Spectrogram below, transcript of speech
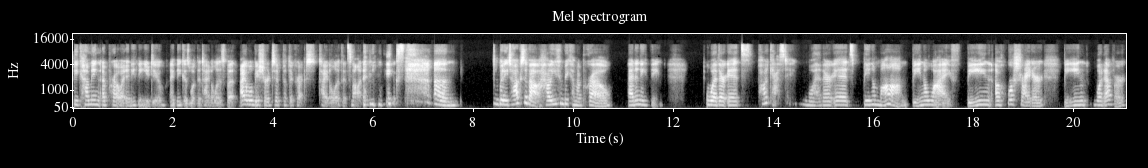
Becoming a Pro at Anything You Do, I think is what the title is, but I will be sure to put the correct title if it's not in the links. Um, but he talks about how you can become a pro at anything, whether it's podcasting, whether it's being a mom, being a wife, being a horse rider, being whatever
